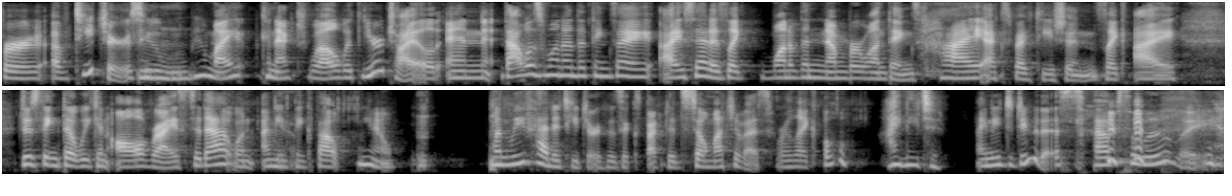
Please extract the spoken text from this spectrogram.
for of teachers who mm-hmm. who might connect well with your child. And that was one of the things i i said is like one of the number one things high expectations. Like i just think that we can all rise to that when i mean think about you know when we've had a teacher who's expected so much of us we're like oh i need to i need to do this. Absolutely.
